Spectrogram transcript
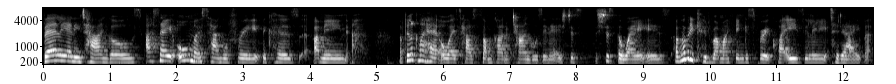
barely any tangles. I say almost tangle free because, I mean, I feel like my hair always has some kind of tangles in it. It's just, it's just the way it is. I probably could run my fingers through it quite easily today, but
